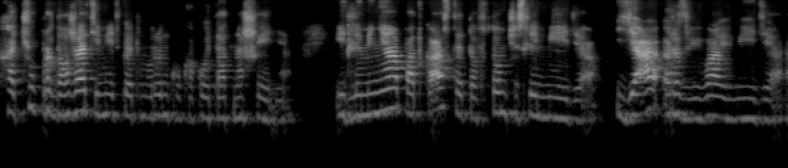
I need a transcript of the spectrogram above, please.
хочу продолжать иметь к этому рынку какое-то отношение. И для меня подкаст это в том числе медиа. Я развиваю медиа.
